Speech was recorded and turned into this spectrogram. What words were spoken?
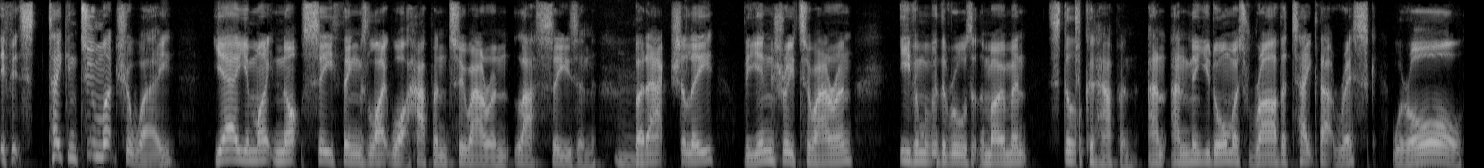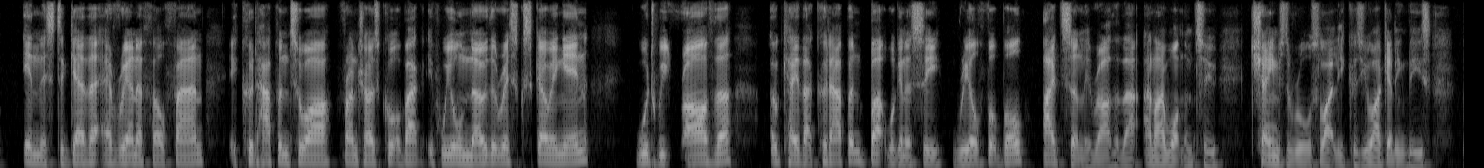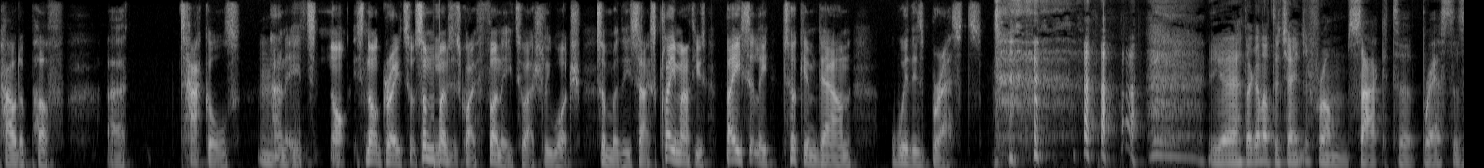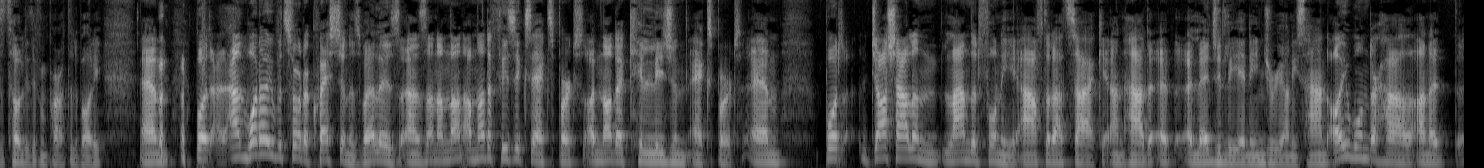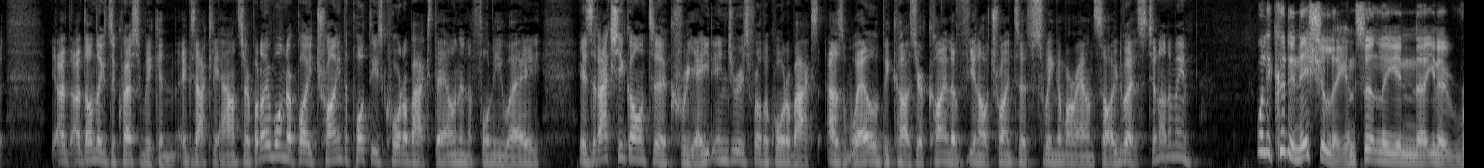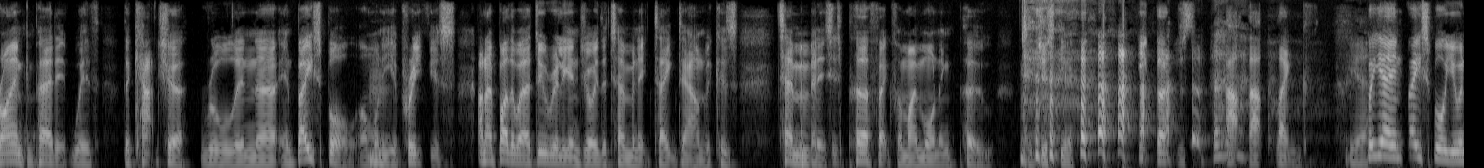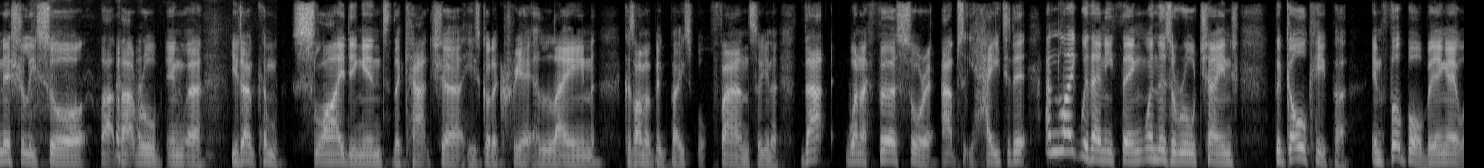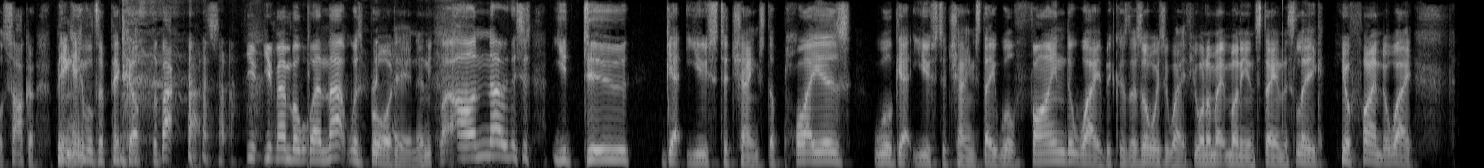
if it's taken too much away, yeah, you might not see things like what happened to Aaron last season, mm. but actually, the injury to Aaron, even with the rules at the moment, still could happen. And and you'd almost rather take that risk. We're all in this together, every NFL fan. It could happen to our franchise quarterback if we all know the risks going in. Would we rather? Okay, that could happen, but we're going to see real football. I'd certainly rather that, and I want them to change the rules slightly because you are getting these powder puff uh, tackles, mm. and it's not it's not great. So sometimes it's quite funny to actually watch some of these sacks. Clay Matthews basically took him down with his breasts. yeah, they're gonna have to change it from sack to breast. It's a totally different part of the body. Um, but and what I would sort of question as well is, as and I'm not I'm not a physics expert. I'm not a collision expert. Um, but Josh Allen landed funny after that sack and had a, allegedly an injury on his hand. I wonder how on I don't think it's a question we can exactly answer, but I wonder by trying to put these quarterbacks down in a funny way, is it actually going to create injuries for the quarterbacks as well because you're kind of, you know, trying to swing them around sideways? Do you know what I mean? Well, it could initially, and certainly in uh, you know Ryan compared it with the catcher rule in uh, in baseball on mm. one of hmm. your previous. And I, by the way, I do really enjoy the ten minute takedown because ten minutes is perfect for my morning poo. To just you know, keep those at that length. Yeah. But yeah, in baseball, you initially saw that, that rule being where you don't come sliding into the catcher. He's got to create a lane because I'm a big baseball fan. So, you know, that when I first saw it, absolutely hated it. And like with anything, when there's a rule change, the goalkeeper in football being able, soccer, being able to pick up the back pass. you, you remember when that was brought in and you're like, oh no, this is, you do get used to change. The players will get used to change. They will find a way because there's always a way. If you want to make money and stay in this league, you'll find a way.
